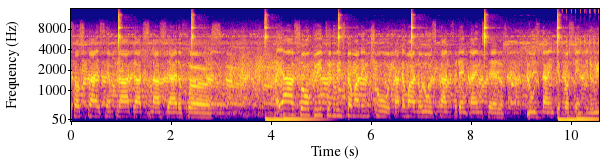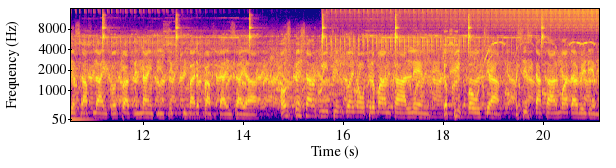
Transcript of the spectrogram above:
Jesus Christ, Employer God slash the first. I also greet in wisdom and in truth that the man who lose confidence in himself lose 90% in the race of life or in 1960 by the prophet Isaiah. Our special greeting going out to the man called Len, the big boat here, the sister called Mother Rhythm.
